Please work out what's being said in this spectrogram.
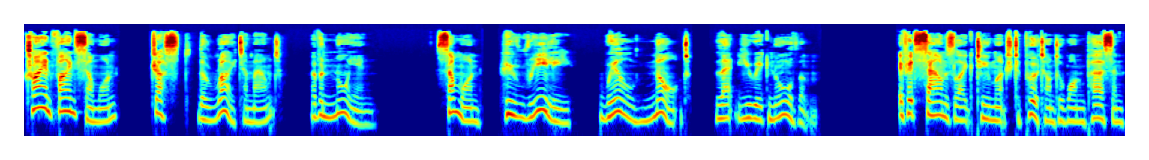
try and find someone just the right amount of annoying. Someone who really will not let you ignore them. If it sounds like too much to put onto one person,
